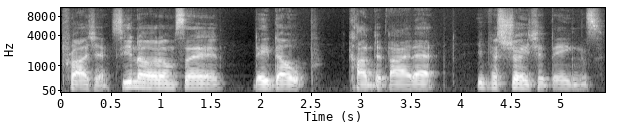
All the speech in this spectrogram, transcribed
projects. You know what I'm saying? They dope. Can't deny that. Even Stranger Things.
